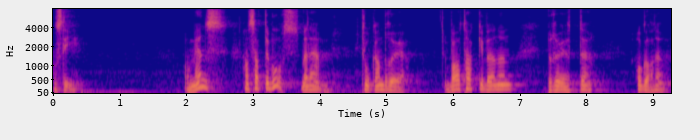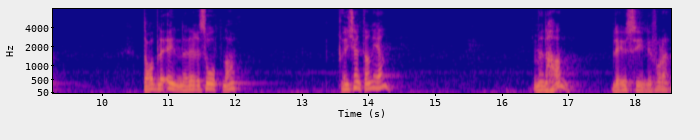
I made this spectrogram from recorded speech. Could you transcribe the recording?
hos de. Og mens han satt til bords med dem, tok han brødet, ba takkebønnen, brøt det og ga dem. Da ble øynene deres åpna, og de kjente han igjen. Men han ble usynlig for dem.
